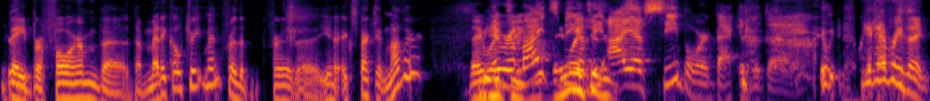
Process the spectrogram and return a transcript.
they perform the the medical treatment for the for the you know, expected mother. They it reminds me of the, the, IFC board back in the day. we, we did everything.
